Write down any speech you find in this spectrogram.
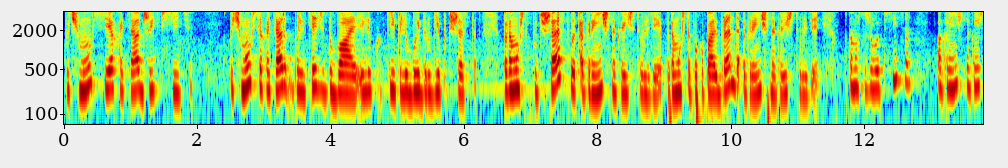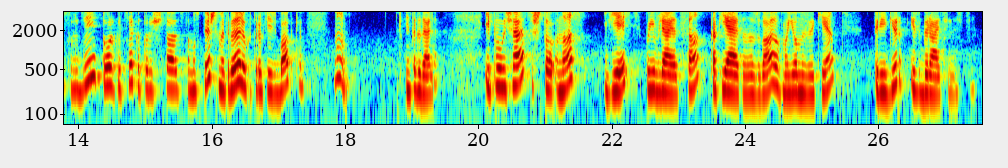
Почему все хотят жить в Сити? Почему все хотят полететь в Дубай или какие-то любые другие путешествия? Потому что путешествует ограниченное количество людей, потому что покупают бренды ограниченное количество людей, потому что живут в Сити ограниченное количество людей, только те, которые считаются там успешными и так далее, у которых есть бабки, ну, и так далее. И получается, что у нас есть, появляется, как я это называю в моем языке, триггер избирательности –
